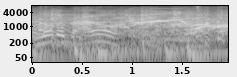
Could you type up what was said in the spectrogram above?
Another battle.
